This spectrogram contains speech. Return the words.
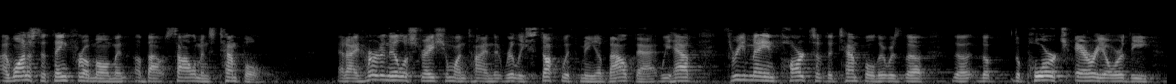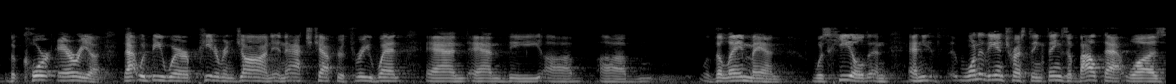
I want us to think for a moment about Solomon's temple. And I heard an illustration one time that really stuck with me about that. We have three main parts of the temple. There was the, the, the, the, porch area or the, the court area. That would be where Peter and John in Acts chapter 3 went and, and the, uh, uh, the lame man was healed. And, and one of the interesting things about that was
